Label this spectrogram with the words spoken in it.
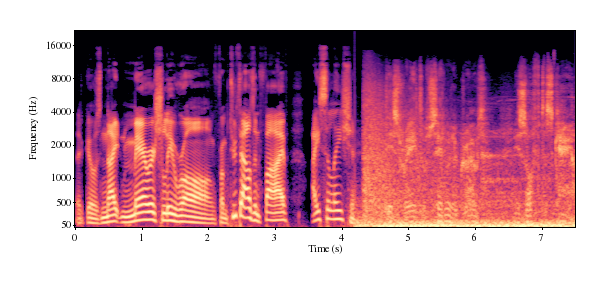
that goes nightmarishly wrong. From 2005, Isolation. This rate of cellular growth is off the scale.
